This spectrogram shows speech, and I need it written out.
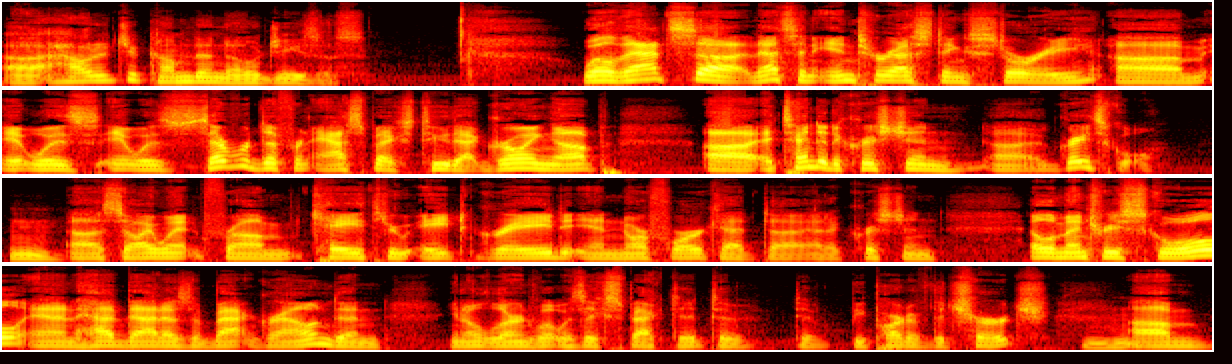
uh, how did you come to know Jesus? Well, that's uh, that's an interesting story. Um, it was it was several different aspects to that. Growing up, uh, attended a Christian uh, grade school, mm. so I went from K through eighth grade in Norfolk at uh, at a Christian elementary school, and had that as a background, and you know learned what was expected to to be part of the church. Mm-hmm. Um,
